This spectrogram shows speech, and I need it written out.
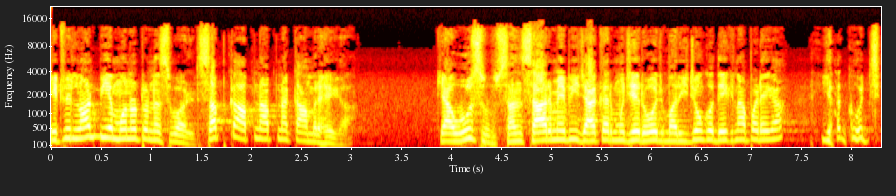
it will not be a monotonous world सबका अपना अपना काम रहेगा. क्या उस संसार में भी जाकर मुझे रोज मरीजों को देखना पड़ेगा? या कुछ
